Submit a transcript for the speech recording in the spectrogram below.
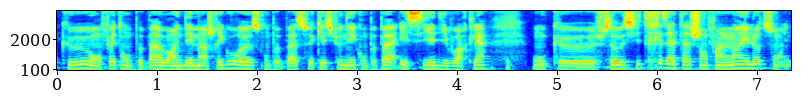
que en fait on peut pas avoir une démarche rigoureuse, qu'on peut pas se questionner, qu'on peut pas essayer d'y voir clair. Donc euh, je trouve ça aussi très attachant. Enfin l'un et l'autre sont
